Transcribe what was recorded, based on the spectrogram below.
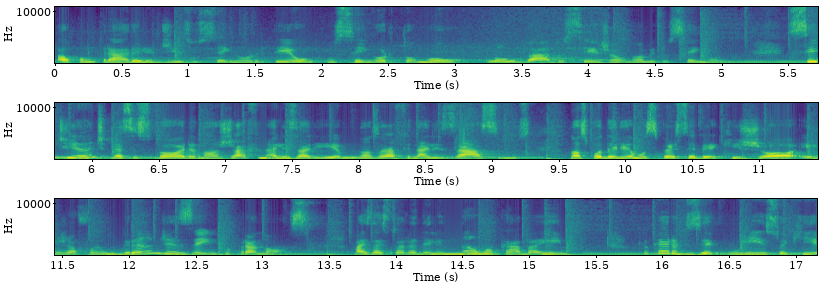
Ao contrário, ele diz: O Senhor deu, o Senhor tomou. Louvado seja o nome do Senhor. Se diante dessa história nós já finalizaríamos, nós já finalizássemos, nós poderíamos perceber que Jó, ele já foi um grande exemplo para nós. Mas a história dele não acaba aí eu quero dizer com isso é que,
